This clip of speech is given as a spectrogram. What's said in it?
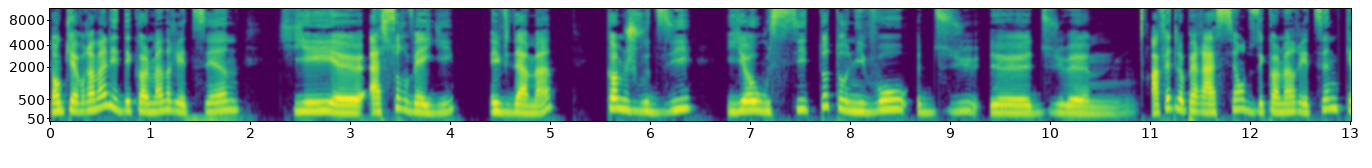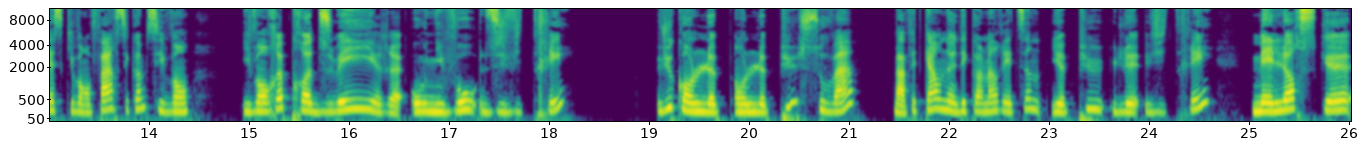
Donc, il y a vraiment les décollements de rétine qui est euh, à surveiller, évidemment. Comme je vous dis, il y a aussi tout au niveau du. Du en fait, l'opération du décollement de rétine, qu'est-ce qu'ils vont faire? C'est comme s'ils vont, ils vont reproduire au niveau du vitré. Vu qu'on l'a pu souvent, ben, en fait, quand on a un décollement de rétine, il n'y a plus le vitré. Mais lorsqu'il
